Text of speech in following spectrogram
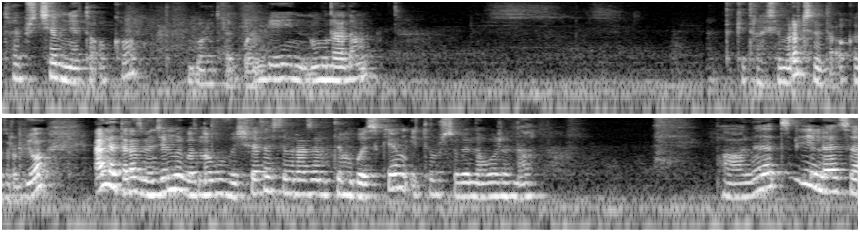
Trochę przyciemnię to oko, może trochę głębiej mu nadam. Takie trochę się mroczne to oko zrobiło, ale teraz będziemy go znowu wyświetlać, tym razem tym błyskiem i to już sobie nałożę na palec i lecę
